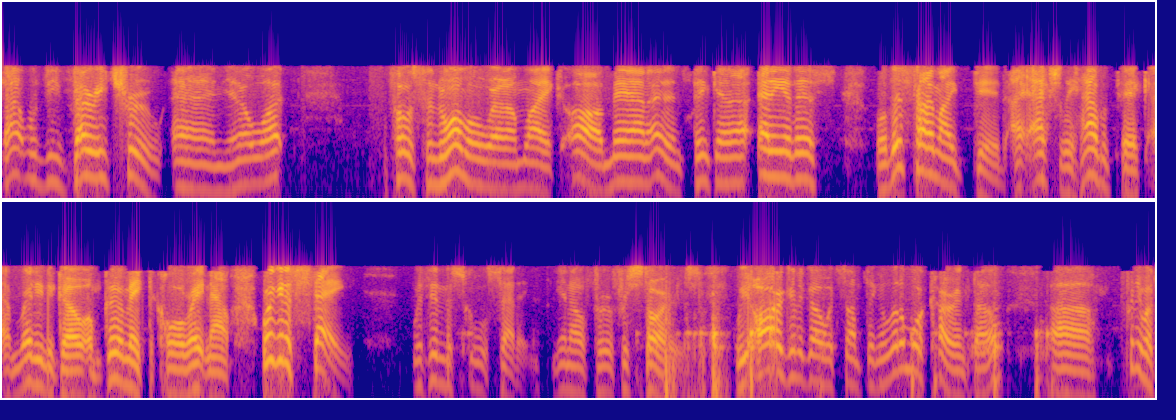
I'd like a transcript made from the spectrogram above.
That would be very true. And you know what? Opposed to normal where I'm like, oh man, I didn't think of any of this. Well, this time I did. I actually have a pick. I'm ready to go. I'm going to make the call right now. We're going to stay within the school setting, you know, for, for starters. We are going to go with something a little more current, though. Uh, pretty much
